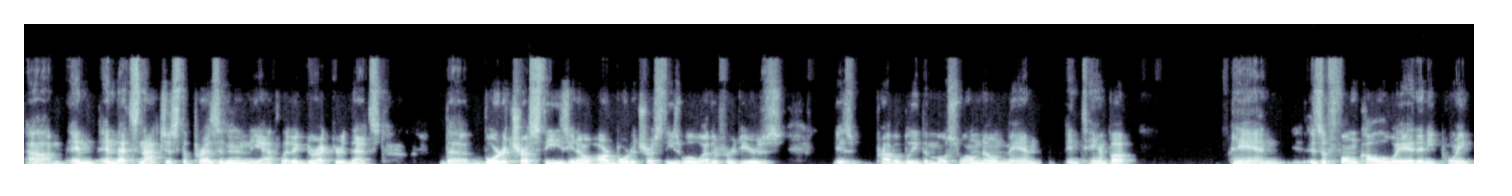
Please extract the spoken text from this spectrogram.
um, and and that's not just the president and the athletic director. That's the board of trustees. You know, our board of trustees, Will Weatherford here is is probably the most well known man in Tampa, and is a phone call away at any point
